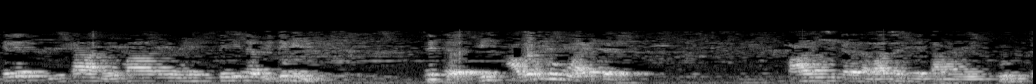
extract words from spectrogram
කෙලෙස් නිසා නිර්මාණය වෙන සීල විදිමින් සිත මේ අවදි වූ අයට පාවිච්චි කරන වචනේ තමයි බුද්ධ.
